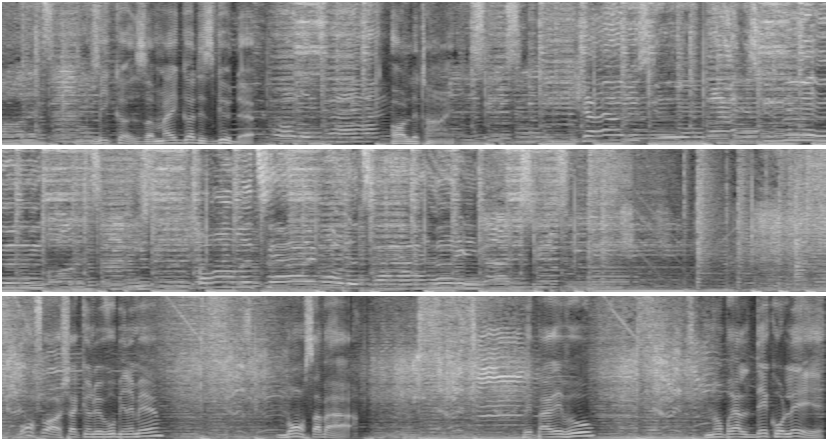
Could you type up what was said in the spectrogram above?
All the time, because uh, my God is good uh, all the time. All the time. God is good, God is good. All the time, He's good. All the time, all the time. God is good to me. Bonsoir chacun de vous, bien-aimés. Bon sabbat. Préparez-vous. Nous allons décoller.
